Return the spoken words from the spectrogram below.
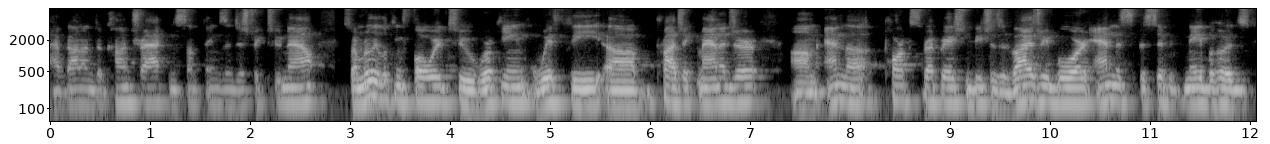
have gone under contract and some things in District Two now. So I'm really looking forward to working with the uh, project manager um, and the Parks Recreation Beaches Advisory Board and the specific neighborhoods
